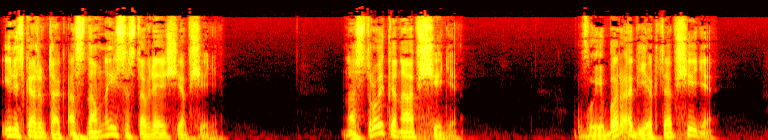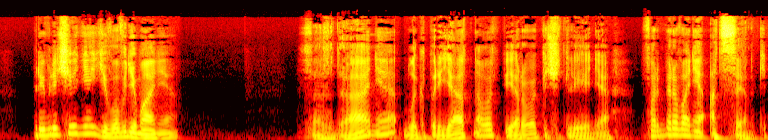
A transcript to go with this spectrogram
или, скажем так, основные составляющие общения. Настройка на общение. Выбор объекта общения. Привлечение его внимания. Создание благоприятного первого впечатления. Формирование оценки.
